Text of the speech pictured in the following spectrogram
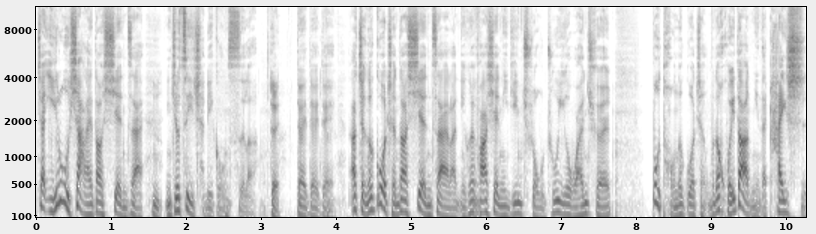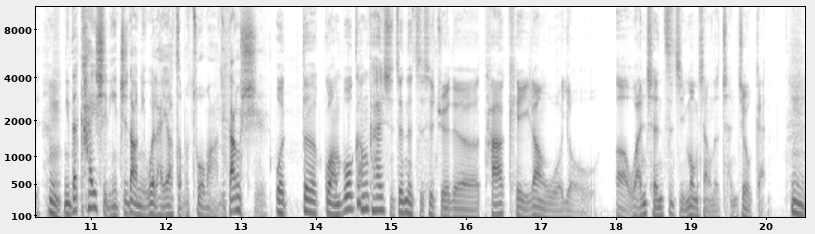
这样一路下来到现在，嗯。你就自己成立公司了。对。对对对，啊，整个过程到现在了，你会发现你已经走出一个完全。不同的过程，我们都回到你的开始，嗯。你的开始，你知道你未来要怎么做吗？你当时，我的广播刚开始真的只是觉得它可以让我有呃完成自己梦想的成就感。嗯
